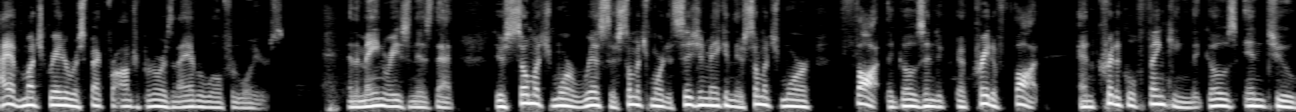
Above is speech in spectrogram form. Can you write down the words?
I have much greater respect for entrepreneurs than I ever will for lawyers. And the main reason is that there's so much more risk, there's so much more decision making, there's so much more thought that goes into uh, creative thought and critical thinking that goes into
